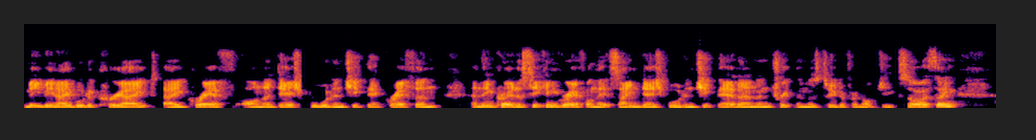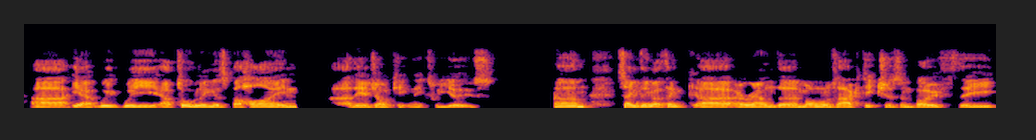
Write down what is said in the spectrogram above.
me being able to create a graph on a dashboard and check that graph in, and then create a second graph on that same dashboard and check that in and treat them as two different objects. So I think, uh, yeah, we, we our tooling is behind uh, the agile techniques we use. Um, same thing, I think, uh, around the monolith architectures and both the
